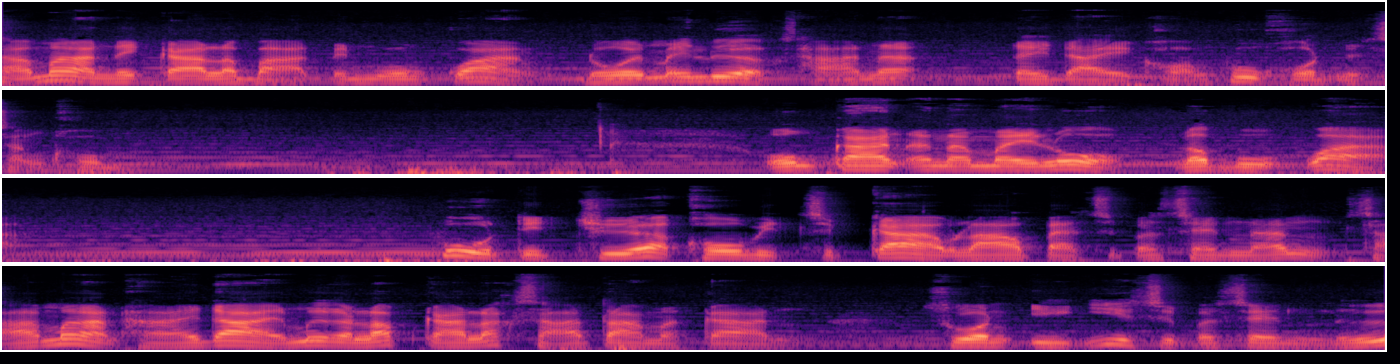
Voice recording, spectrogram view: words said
สามารถในการระบาดเป็นวงกว้าง โดยไม่เลือกฐานะใด ๆ ของผู้คนในสังคม องค์การอนามัยโลกระบุว่า ผู้ติดเชื้อโควิด -19 ราว 80%นั้นสามารถหายได้เมื่อรับการรักษาตามอาการ ส่วนอีก 20%หรือ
